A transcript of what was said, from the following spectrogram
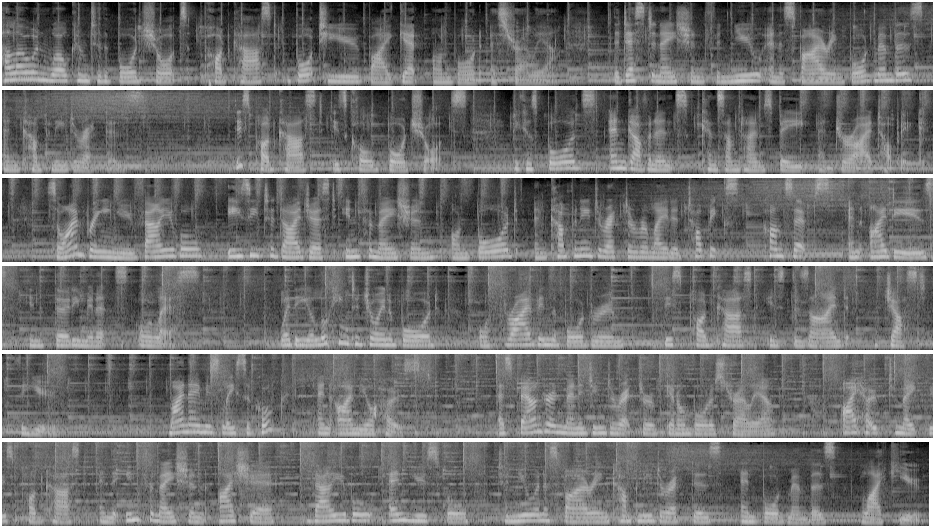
Hello and welcome to the Board Shorts podcast brought to you by Get On Board Australia, the destination for new and aspiring board members and company directors. This podcast is called Board Shorts because boards and governance can sometimes be a dry topic. So I'm bringing you valuable, easy to digest information on board and company director related topics, concepts, and ideas in 30 minutes or less. Whether you're looking to join a board or thrive in the boardroom, this podcast is designed just for you. My name is Lisa Cook, and I'm your host. As founder and managing director of Get On Board Australia, I hope to make this podcast and the information I share valuable and useful to new and aspiring company directors and board members like you.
